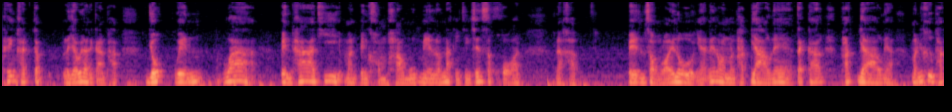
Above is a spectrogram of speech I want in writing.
เคร่งครัดกับระยะเวลาในการพัก ยกเว้นว่าเป็นท่าที่มันเป็น compound movement แล้วหนักจริงๆ เช่น squat นะครับ เป็น 200 โลอย่างเงี้ยแน่นอนมันพักยาวแน่ แต่การพักยาวเนี่ยมันก็คือพัก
